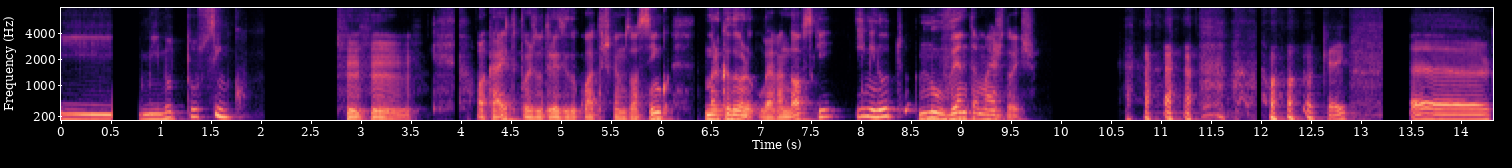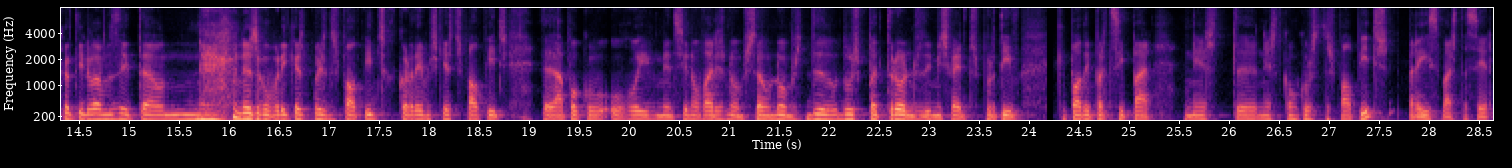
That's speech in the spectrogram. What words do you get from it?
e minuto 5. ok, depois do 3 e do 4 chegamos ao 5. Marcador Lewandowski e minuto 90 mais 2. ok. Uh, continuamos então nas rubricas depois dos palpites. Recordemos que estes palpites, uh, há pouco o, Rui mencionou vários nomes, são nomes de- dos patronos do hemisfério desportivo que podem participar neste, neste concurso dos palpites. Para isso basta ser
